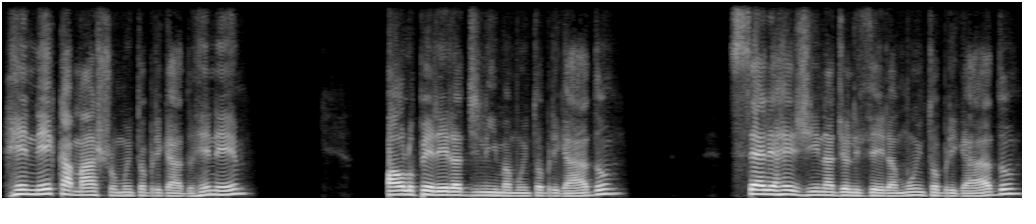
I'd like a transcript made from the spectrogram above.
Renê Camacho, muito obrigado, Renê. Paulo Pereira de Lima, muito obrigado. Célia Regina de Oliveira, muito obrigado.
